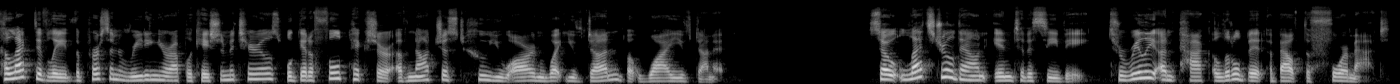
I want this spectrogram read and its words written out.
Collectively, the person reading your application materials will get a full picture of not just who you are and what you've done, but why you've done it. So let's drill down into the CV to really unpack a little bit about the format.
